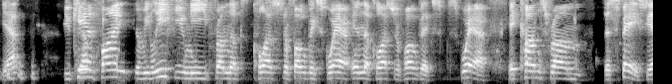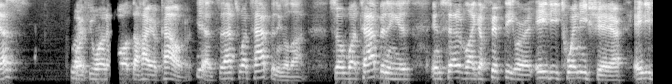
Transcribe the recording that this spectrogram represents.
Yeah? You can't find the relief you need from the claustrophobic square in the claustrophobic square. It comes from the space, yes? Or if you want to call it the higher power. Yeah, so that's what's happening a lot. So what's happening is instead of like a 50 or an 80-20 share, 80%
